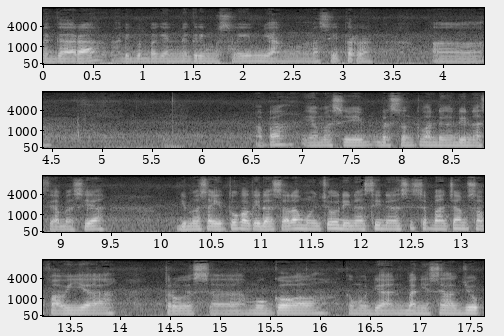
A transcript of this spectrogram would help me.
negara di berbagai negeri muslim yang masih ter uh, apa yang masih bersentuhan dengan dinasti Abbasiyah. Di masa itu kalau tidak salah muncul dinasti-dinasti semacam Safawiyah terus uh, Mughal kemudian Bani Seljuk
